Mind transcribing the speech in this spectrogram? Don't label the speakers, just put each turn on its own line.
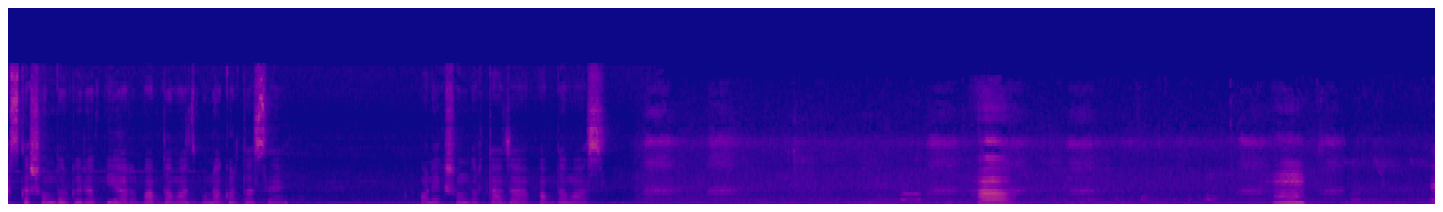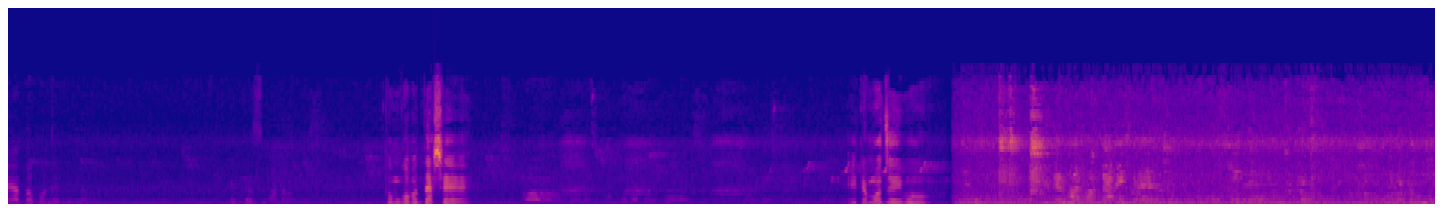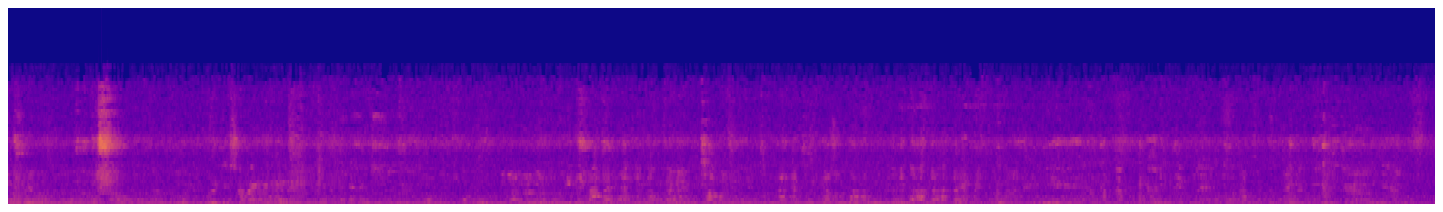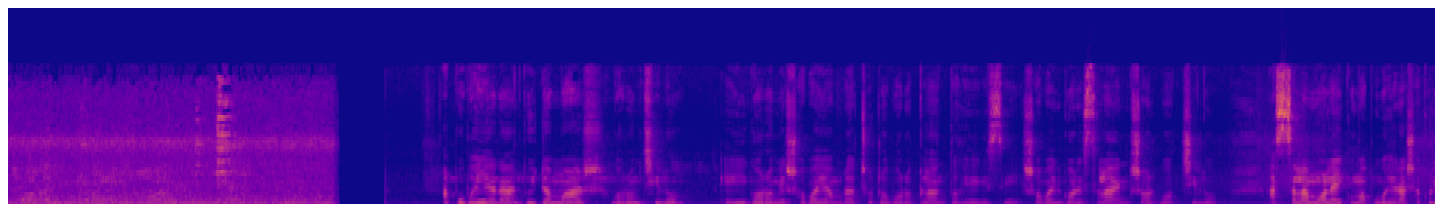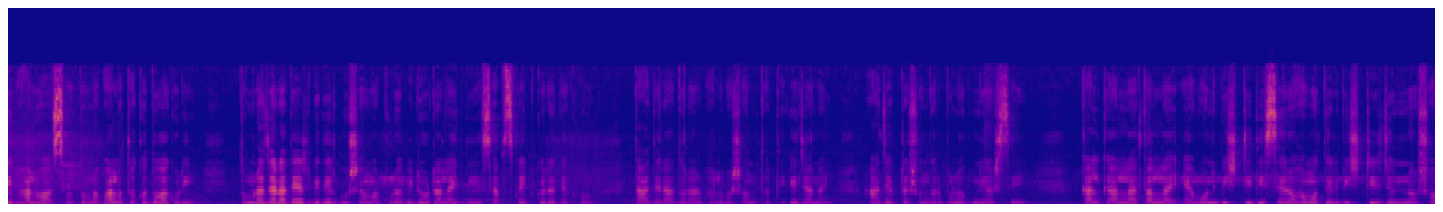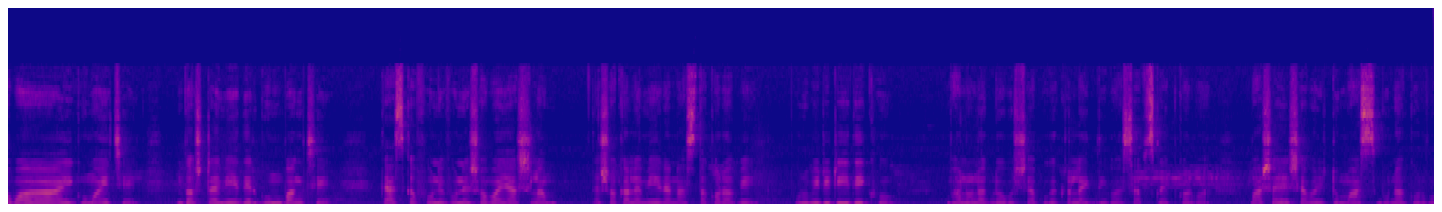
আজকে সুন্দর করে পিয়াল পাবদা মাছ বোনা করতেছে। অনেক সুন্দর তাজা পাবদা মাছ। হ্যাঁ। হুম? এতক্ষণে দিলাম। তুমি কবে দেশে? এটা মজা হইব। আপু ভাইয়ারা, দুইটা মাস গরম ছিল। এই গরমে সবাই আমরা ছোট, বড়, ক্লান্ত হয়ে গেছি। সবাই ঘরে স্যালাইন শরবত ছিল। আসসালামু আলাইকুম আপু ভাইয়ার, আশা করি ভালো আছো। তোমরা ভালো থাকো, দোয়া করি। তোমরা যারা দেশ বিদেশ বসে আমার পুরো ভিডিওটা লাইক দিয়ে সাবস্ক্রাইব করে দেখো, তাদের আদর আর ভালোবাসা অন্তর থেকে জানাই। আজ একটা সুন্দর ব্লগ নিয়ে আসছি। কালকে আল্লাহ তাল্লাহ এমন বৃষ্টি দিছে, রহমতের বৃষ্টির জন্য সবাই ঘুমাইছে। দশটায় মেয়েদের ঘুম ভাঙছে। তা আজকে ফোনে ফোনে সবাই আসলাম। তা সকালে আমি মেয়েরা নাস্তা করাবে। পুরো ভিডিওটি দেখো। ভালো লাগলে অবশ্যই আপুকে একটা লাইক দিবা সাবস্ক্রাইব করবা। বাসায় এসে আবার একটু মাছ বোনা করব।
